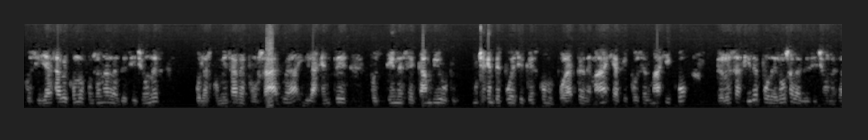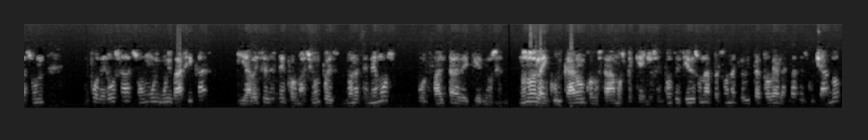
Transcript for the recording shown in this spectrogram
pues si ya sabe cómo funcionan las decisiones, pues las comienza a reforzar, ¿verdad? Y la gente pues tiene ese cambio que mucha gente puede decir que es como por arte de magia, que puede ser mágico, pero es así de poderosa las decisiones, son poderosas, son muy, muy básicas y a veces esta información pues no la tenemos por falta de que nos, no nos la inculcaron cuando estábamos pequeños. Entonces, si eres una persona que ahorita todavía la estás escuchando,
